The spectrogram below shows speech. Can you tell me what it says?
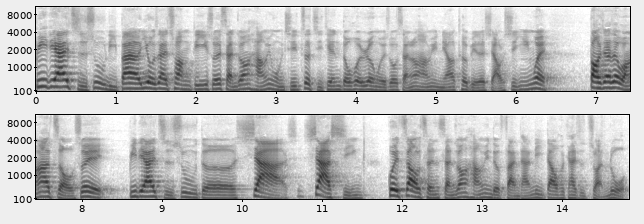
B D I 指数礼拜二又在创低，所以散装航运我们其实这几天都会认为说，散装航运你要特别的小心，因为报价在往下走，所以 B D I 指数的下下行会造成散装航运的反弹力道会开始转弱。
